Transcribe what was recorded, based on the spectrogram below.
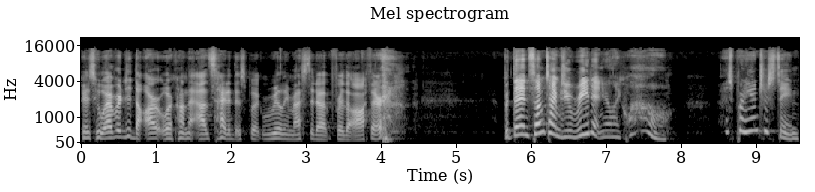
Because whoever did the artwork on the outside of this book really messed it up for the author. but then sometimes you read it and you're like, wow, that's pretty interesting.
